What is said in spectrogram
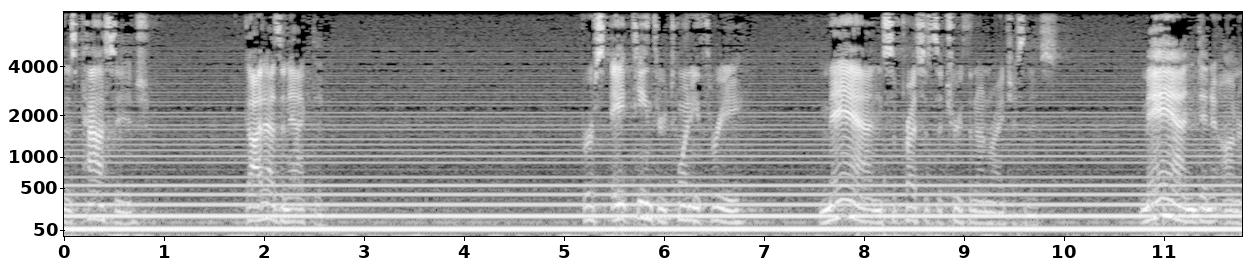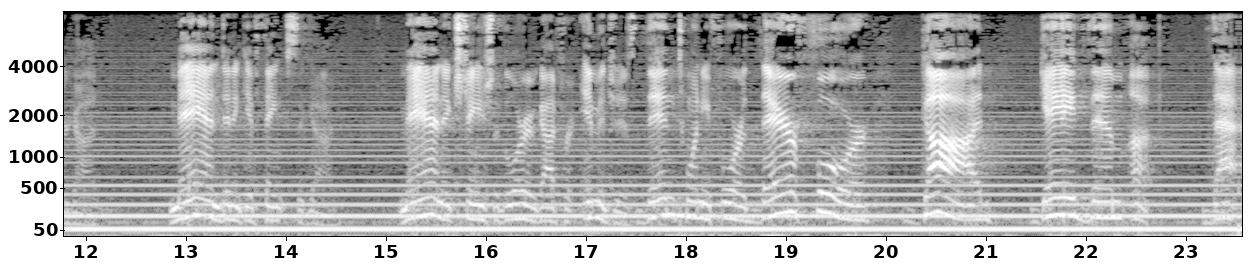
in this passage, God hasn't acted. Verse 18 through 23, man suppresses the truth and unrighteousness. Man didn't honor God. Man didn't give thanks to God. Man exchanged the glory of God for images. Then 24, therefore God gave them up. That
